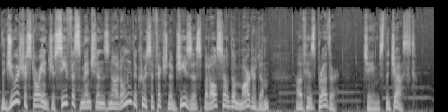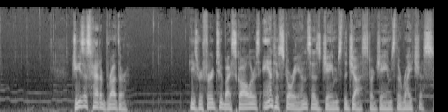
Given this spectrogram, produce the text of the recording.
The Jewish historian Josephus mentions not only the crucifixion of Jesus, but also the martyrdom of his brother, James the Just. Jesus had a brother. He's referred to by scholars and historians as James the Just or James the Righteous.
